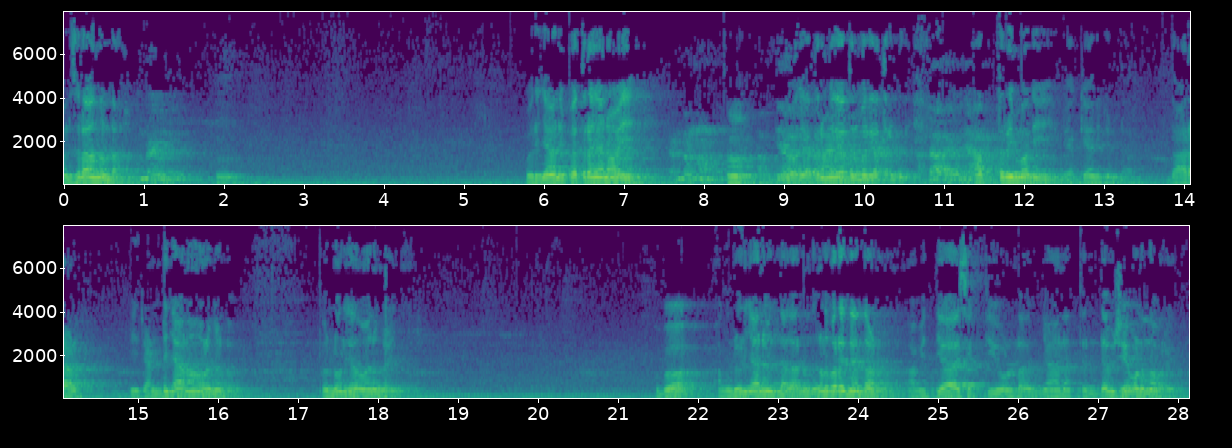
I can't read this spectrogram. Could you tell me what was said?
മനസ്സിലാകുന്നുണ്ടോ. ഒരു ഞാൻ ഇപ്പൊ എത്ര ഞാനായി? അത്രയും മതി അത്രയും മതി അത്രയും മതി. അത്രയും മതി. വ്യാഖ്യാനിക്കണ്ട. ധാരാളം. ഈ രണ്ട് ഞാനോ പറഞ്ഞുണ്ടോ തൊണ്ണൂറ് ശതമാനം കഴിഞ്ഞു. അപ്പോ അങ്ങനെ ഒരു ജ്ഞാനം ഇല്ല. കാരണം നിങ്ങൾ പറയുന്നത് എന്താണ്? ആ വിദ്യാശക്തിയുള്ള ജ്ഞാനത്തിന്റെ വിഷയമാണെന്നാ പറയുന്നത്.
